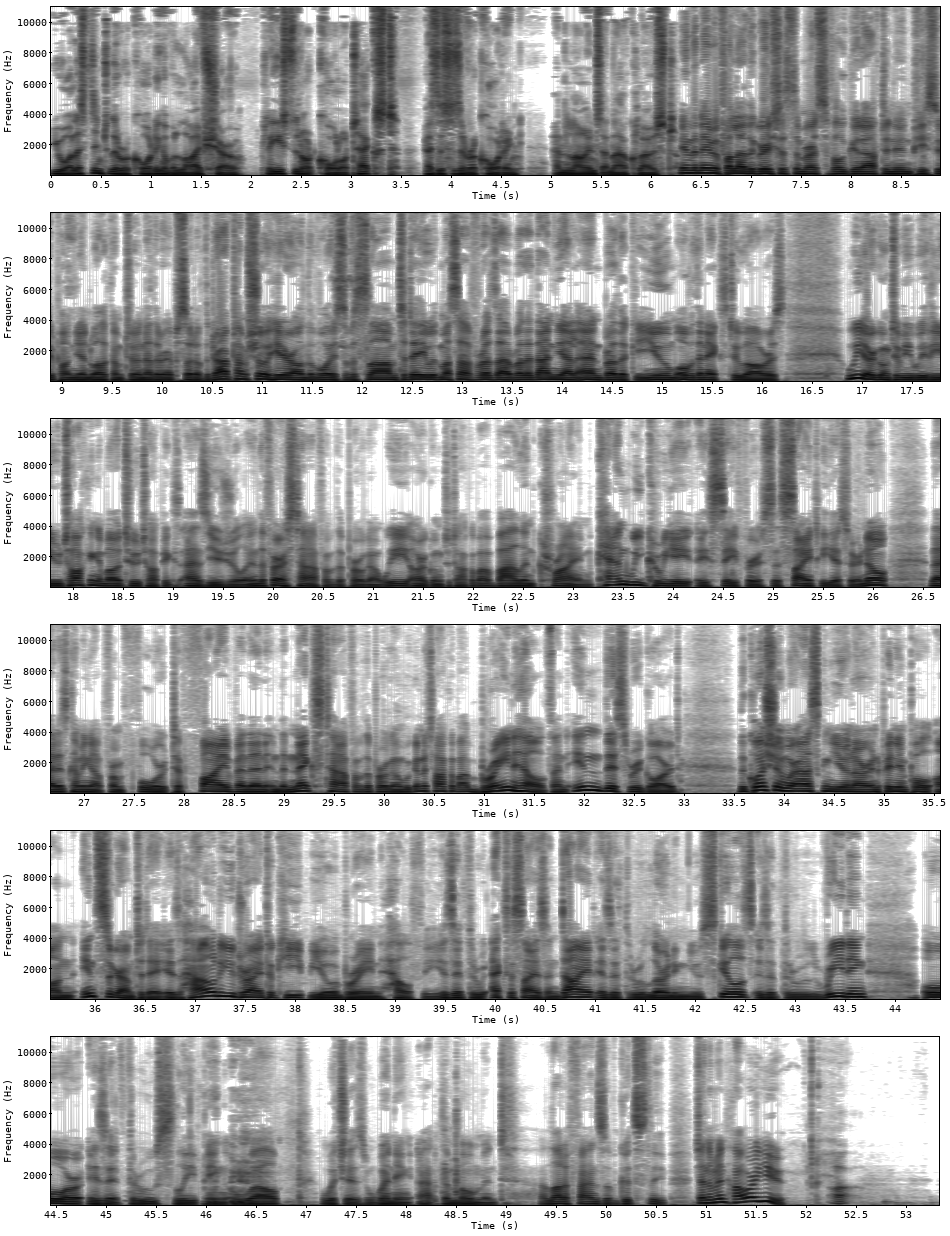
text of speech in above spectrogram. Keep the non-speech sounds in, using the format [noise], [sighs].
You are listening to the recording of a live show. Please do not call or text, as this is a recording, and lines are now closed. In the name of Allah, the gracious, the merciful, good afternoon, peace be upon you, and welcome to another episode of the Drive Time Show here on the Voice of Islam. Today, with myself, Raza, Brother Daniel, and Brother Qayyum, over the next two hours, we are going to be with you talking about two topics as usual. In the first half of the program, we are going to talk about violent crime. Can we create a safer society, yes or no? That is coming up from four to five. And then in the next half of the program, we're going to talk about brain health. And in this regard, the question we're asking you in our opinion poll on Instagram today is how do you try to keep your brain healthy? Is it through exercise and diet? Is it through learning new skills? Is it through reading? Or is it through sleeping [clears throat] well, which is winning at the moment? A lot of fans of good sleep. Gentlemen, how are you?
